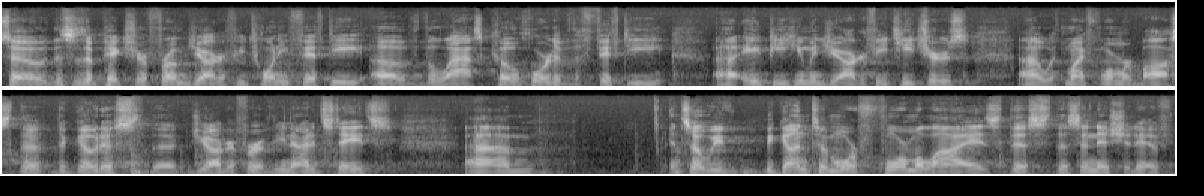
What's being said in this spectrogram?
So this is a picture from Geography 2050 of the last cohort of the 50 uh, AP Human Geography teachers uh, with my former boss, the, the GOTUS, the geographer of the United States. Um, and so we've begun to more formalize this, this initiative.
